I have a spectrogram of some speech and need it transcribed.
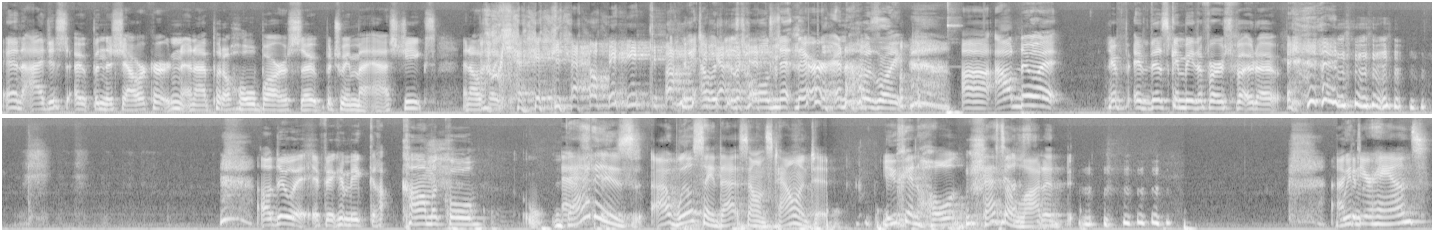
And I just opened the shower curtain and I put a whole bar of soap between my ass cheeks, and I was like, Okay, Ellie. I was just holding it there, and I was like, uh, "I'll do it if if this can be the first photo." I'll do it if it can be co- comical. That is, I will say that sounds talented. You can hold. That's a lot of. With can- your hands.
